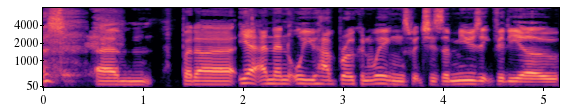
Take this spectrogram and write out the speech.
uh, um, but uh, yeah, and then or you have Broken Wings, which is a music video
